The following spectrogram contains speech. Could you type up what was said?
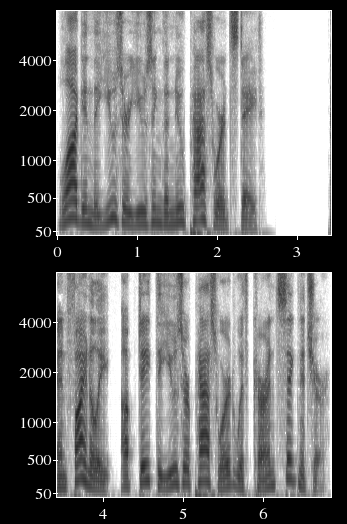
log in the user using the new password state. And finally, update the user password with current signature.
